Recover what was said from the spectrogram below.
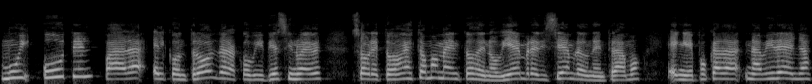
muy útil para el control de la COVID-19, sobre todo en estos momentos de noviembre, diciembre, donde entramos en época navideña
